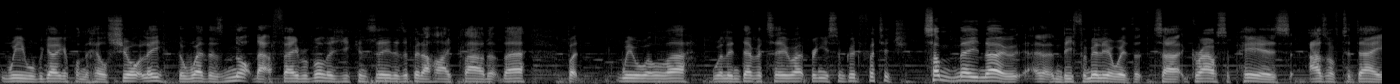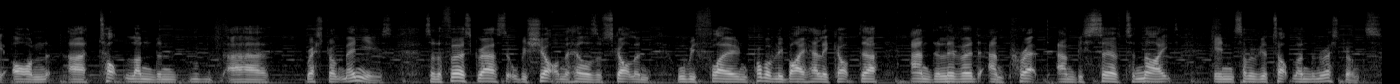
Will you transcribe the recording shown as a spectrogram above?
we will be going up on the hill shortly. The weather's not that favourable, as you can see, there's a bit of high cloud up there, but we will uh, we'll endeavour to uh, bring you some good footage. Some may know uh, and be familiar with that uh, grouse appears as of today on uh, top London uh, restaurant menus. So the first grouse that will be shot on the hills of Scotland will be flown probably by helicopter and delivered and prepped and be served tonight in some of your top London restaurants.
